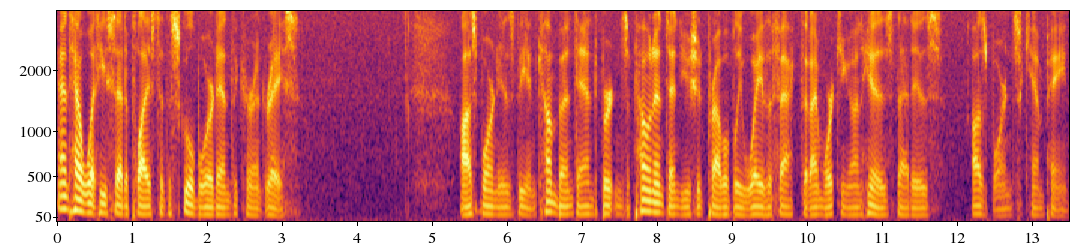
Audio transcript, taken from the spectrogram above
and how what he said applies to the school board and the current race. Osborne is the incumbent and Burton's opponent, and you should probably weigh the fact that I'm working on his, that is, Osborne's campaign.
